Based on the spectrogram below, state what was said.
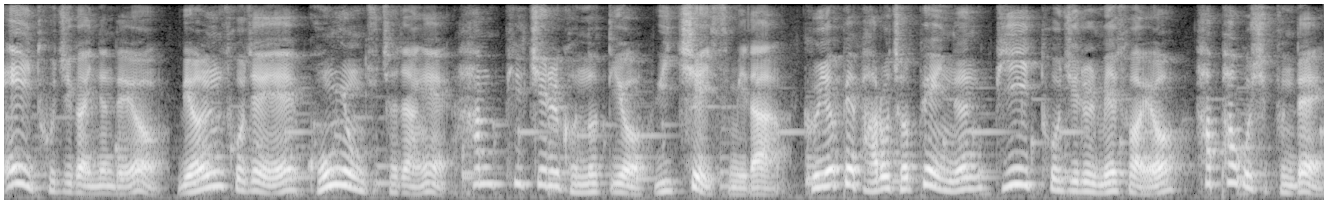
A 토지가 있는데요. 면 소재의 공용 주차장에 한 필지를 건너뛰어 위치해 있습니다. 그 옆에 바로 접해 있는 B 토지를 매수하여 합하고 싶은데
